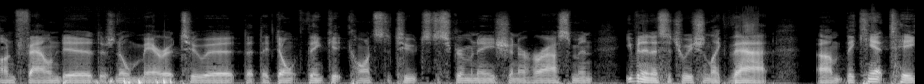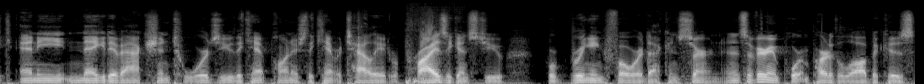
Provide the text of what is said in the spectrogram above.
unfounded, there's no merit to it, that they don't think it constitutes discrimination or harassment, even in a situation like that, um, they can't take any negative action towards you. They can't punish. They can't retaliate, reprise against you for bringing forward that concern. And it's a very important part of the law because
